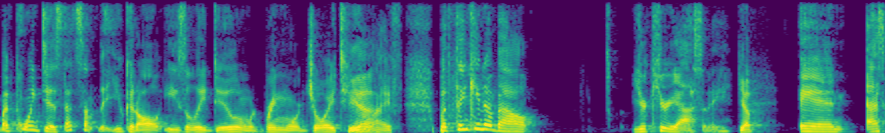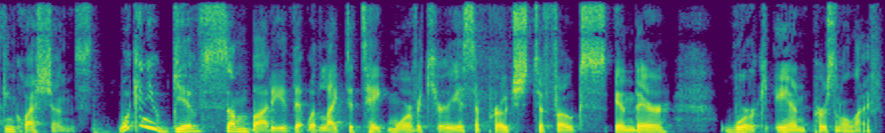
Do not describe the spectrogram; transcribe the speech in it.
my point is that's something that you could all easily do and would bring more joy to your life. But thinking about your curiosity Yep. and asking questions. What can you give somebody that would like to take more of a curious approach to folks in their work and personal life?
